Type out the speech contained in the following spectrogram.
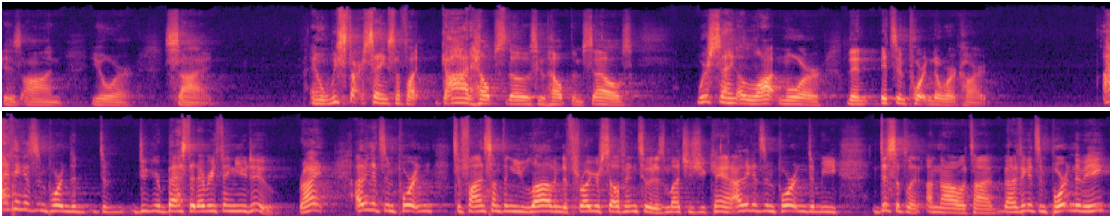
is on your side. And when we start saying stuff like, God helps those who help themselves, we're saying a lot more than it's important to work hard. I think it's important to, to, do your best at everything you do, right? I think it's important to find something you love and to throw yourself into it as much as you can. I think it's important to be disciplined. I'm not all the time, but I think it's important to be,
